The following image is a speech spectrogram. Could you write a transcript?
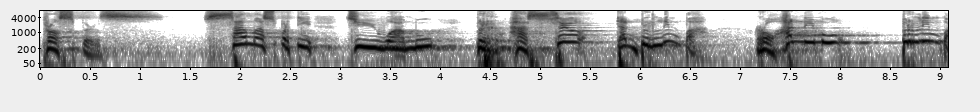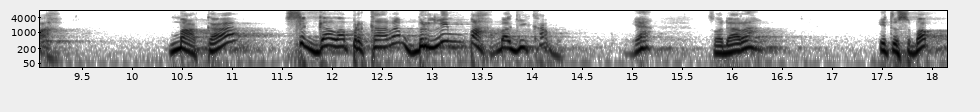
prospers. Sama seperti jiwamu berhasil dan berlimpah, rohanimu berlimpah. Maka segala perkara berlimpah bagi kamu. Ya, saudara, itu sebab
